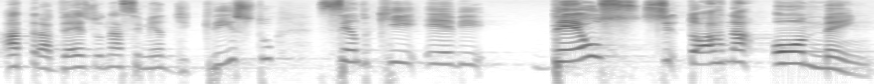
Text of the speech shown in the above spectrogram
através do nascimento de Cristo, sendo que ele, Deus, se torna homem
